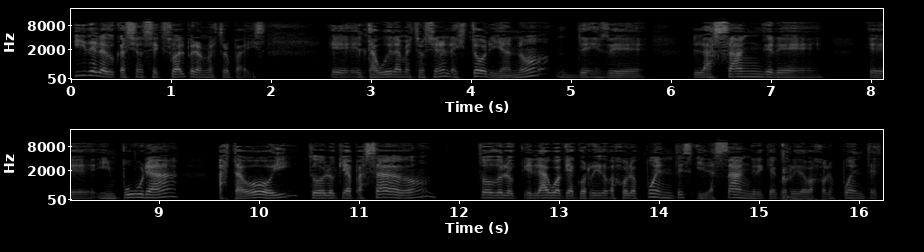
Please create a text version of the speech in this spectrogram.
y de la educación sexual, pero en nuestro país. Eh, el tabú de la menstruación en la historia, ¿no? Desde la sangre eh, impura hasta hoy, todo lo que ha pasado, todo lo que el agua que ha corrido bajo los puentes y la sangre que ha corrido bajo los puentes,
